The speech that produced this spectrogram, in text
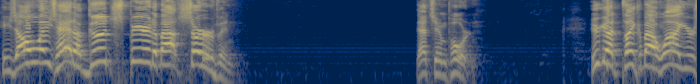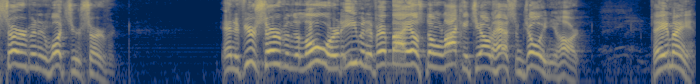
he's always had a good spirit about serving. That's important. You got to think about why you're serving and what you're serving. And if you're serving the Lord, even if everybody else don't like it, you ought to have some joy in your heart. Amen.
